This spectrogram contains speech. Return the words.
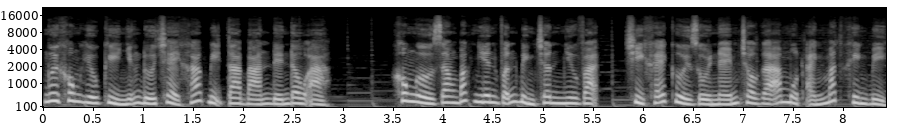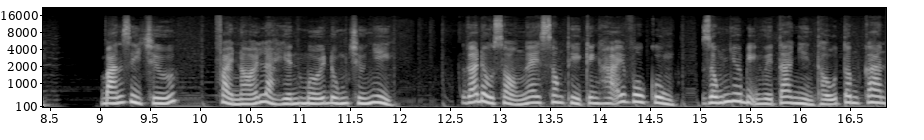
ngươi không hiếu kỳ những đứa trẻ khác bị ta bán đến đâu à? Không ngờ Giang Bắc Nhiên vẫn bình chân như vậy, chỉ khẽ cười rồi ném cho gã một ánh mắt khinh bỉ. Bán gì chứ? Phải nói là hiến mới đúng chứ nhỉ? Gã đầu sỏ nghe xong thì kinh hãi vô cùng, giống như bị người ta nhìn thấu tâm can,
